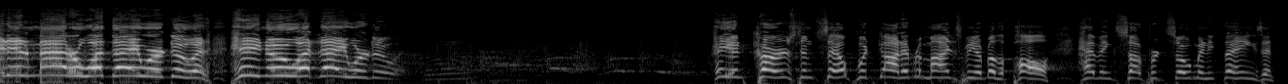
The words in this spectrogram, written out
It didn't matter what they were doing, he knew what they were doing. Himself with God. It reminds me of Brother Paul having suffered so many things. And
